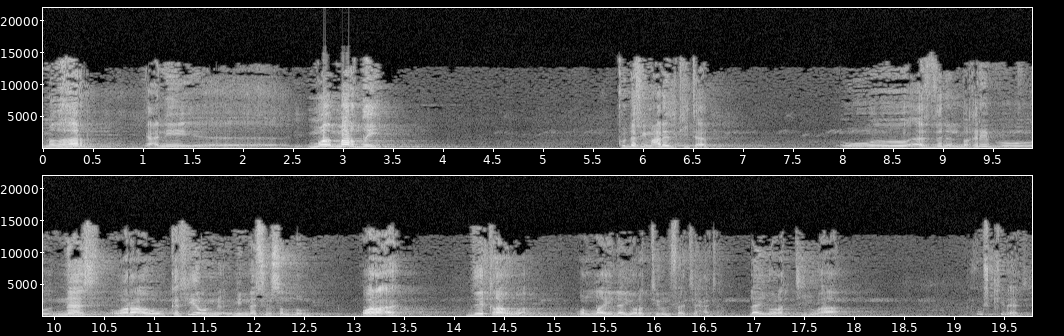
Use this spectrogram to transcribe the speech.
مظهر يعني آه، مرضي. كنا في معرض الكتاب. وأذن المغرب والناس وراءه كثير من الناس يصلون. وراءه بدا يقرأ هو. والله لا يرتل الفاتحة. لا يرتلها. مشكلة هذه.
